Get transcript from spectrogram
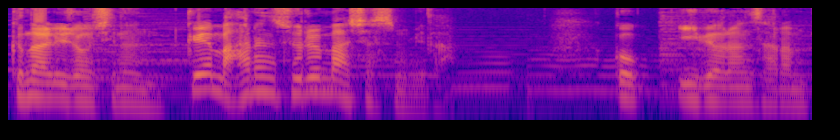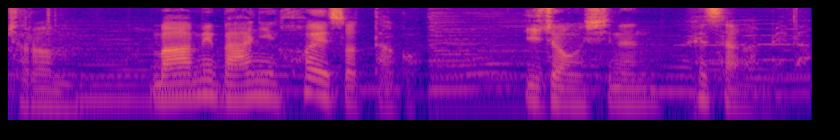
그날 유정 씨는 꽤 많은 술을 마셨습니다. 꼭 이별한 사람처럼 마음이 많이 허했었다고 유정 씨는 회상합니다.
